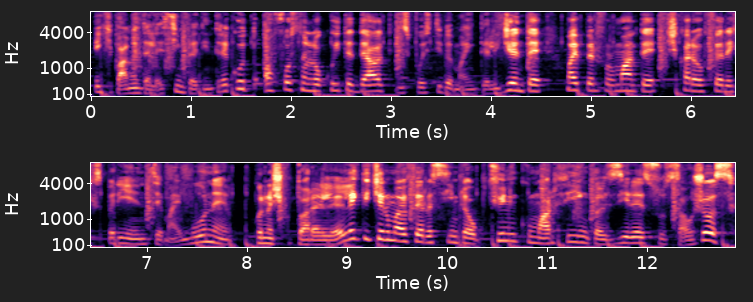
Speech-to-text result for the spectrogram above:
Echipamentele simple din trecut au fost înlocuite de alte dispozitive mai inteligente, mai performante și care oferă experiențe mai bune. Până și cuptoarele electrice nu mai oferă simple opțiuni cum ar fi încălzire sus sau jos.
